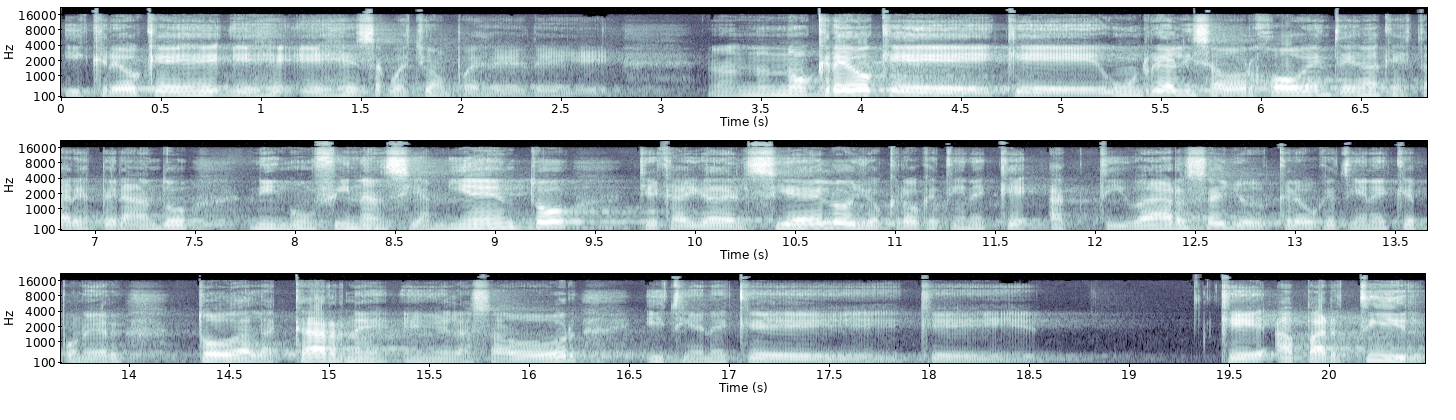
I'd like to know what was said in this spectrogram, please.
y creo que es, esa cuestión, pues, de no, creo que, un realizador joven tenga que estar esperando ningún financiamiento que caiga del cielo. Yo creo que tiene que activarse, yo creo que tiene que poner toda la carne en el asador y tiene que, que, a partir,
